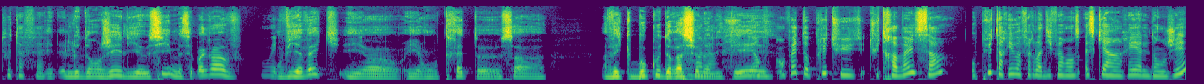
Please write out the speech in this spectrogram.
Tout à fait. Le danger est lié aussi, mais c'est pas grave. Oui. On vit avec et, euh, et on traite euh, ça avec beaucoup de rationalité. En, en fait, au plus tu, tu travailles ça, au plus tu arrives à faire la différence. Est-ce qu'il y a un réel danger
